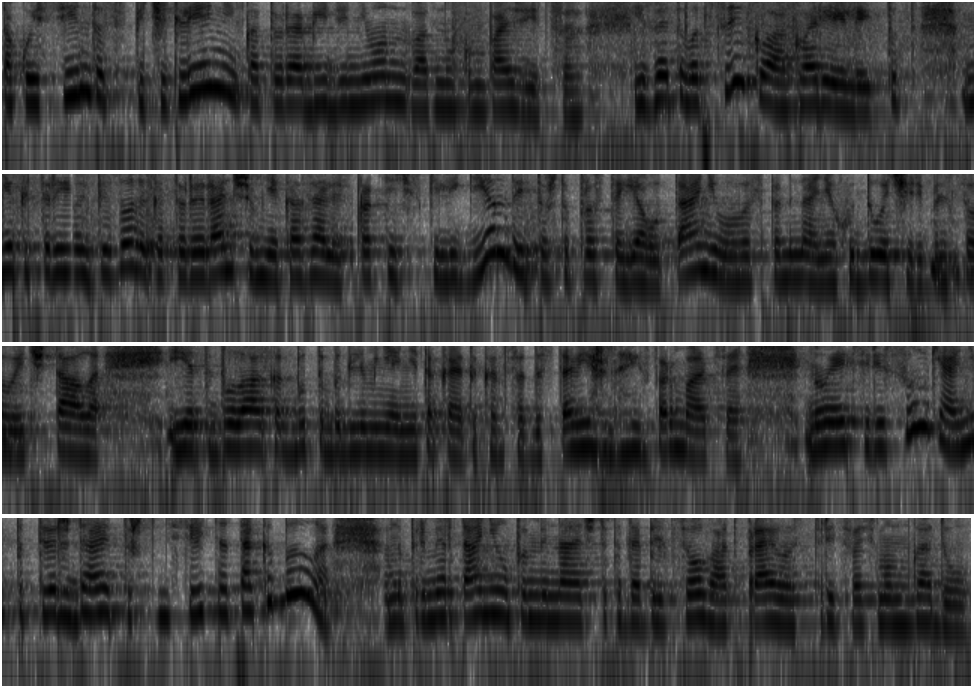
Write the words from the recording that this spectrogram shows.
Такой синтез впечатлений, который объединен в одну композицию. Из этого цикла акварелей тут некоторые эпизоды, которые раньше мне казались практически легендой, то, что просто я у Тани в воспоминаниях у дочери Бельцовой читала, и это была как будто бы для меня не такая до конца достоверная информация. Но эти рисунки, они подтверждают то, что действительно так и было. Например, Таня упоминает, что когда Бельцова отправилась в 1938 году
